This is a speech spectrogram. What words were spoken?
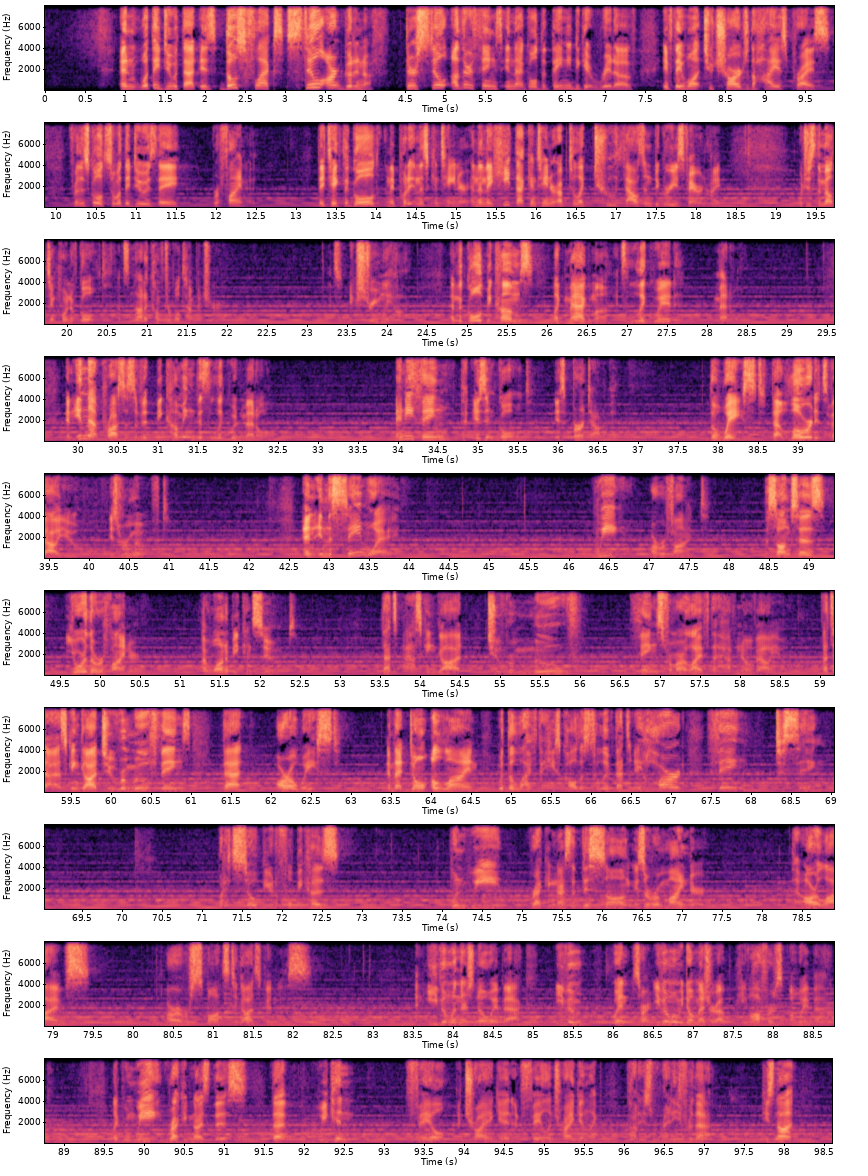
And what they do with that is those flecks still aren't good enough. There's still other things in that gold that they need to get rid of if they want to charge the highest price for this gold. So what they do is they refine it. They take the gold and they put it in this container, and then they heat that container up to like 2,000 degrees Fahrenheit, which is the melting point of gold. That's not a comfortable temperature. It's extremely hot. And the gold becomes like magma, it's liquid metal. And in that process of it becoming this liquid metal, anything that isn't gold is burnt out of it. The waste that lowered its value is removed. And in the same way, we are refined. The song says, You're the refiner. I want to be consumed. That's asking God to remove things from our life that have no value. That's asking God to remove things that are a waste and that don't align with the life that He's called us to live. That's a hard thing to sing. But it's so beautiful because when we recognize that this song is a reminder that our lives are a response to God's goodness. And even when there's no way back, even when, sorry, even when we don't measure up, He offers a way back. Like when we recognize this, that we can fail and try again and fail and try again, like God is ready for that. He's not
